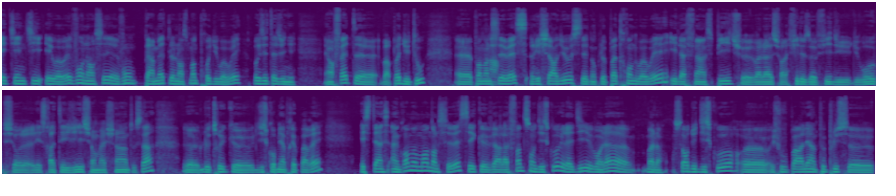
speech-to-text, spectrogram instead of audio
AT&T et Huawei vont lancer, vont permettre le lancement de produits Huawei aux États-Unis. Et en fait, euh, bah pas du tout. Pendant Ah. le CES, Richard Hughes, c'est donc le patron de Huawei, il a fait un speech, voilà, sur la philosophie du, du groupe, sur les stratégies, sur machin, tout ça. Le truc, le discours bien préparé. Et c'était un, un grand moment dans le CES, c'est que vers la fin de son discours, il a dit voilà, voilà, on sort du discours, euh, je vais vous parler un peu plus euh,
